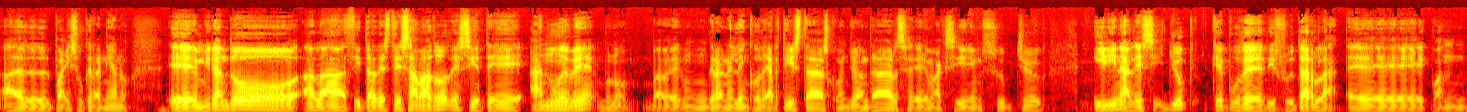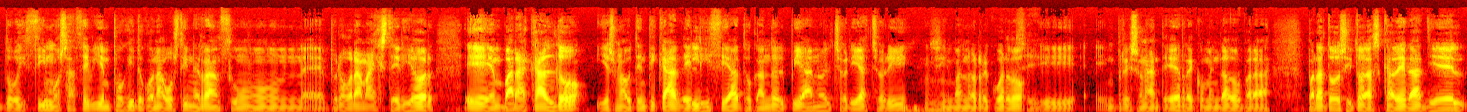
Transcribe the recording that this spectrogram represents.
al país ucraniano. Eh, mirando a la cita de este sábado, de 7 a 9, bueno, va a haber un gran elenco de artistas con Joan Dars, Maxim Subchuk, Irina Lesiyuk, que pude disfrutarla eh, cuando hicimos hace bien poquito con Agustín Herranz un eh, programa exterior en Baracaldo y es una auténtica delicia tocando el piano, el chorí a chorí, si mal no recuerdo, y impresionante, eh, recomendado para, para todos y todas. Cadera Yel,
